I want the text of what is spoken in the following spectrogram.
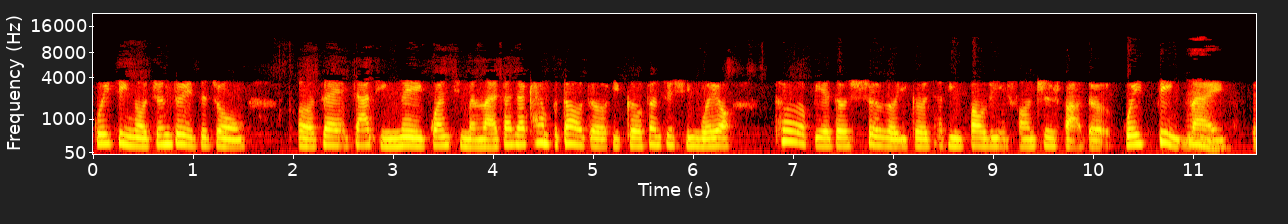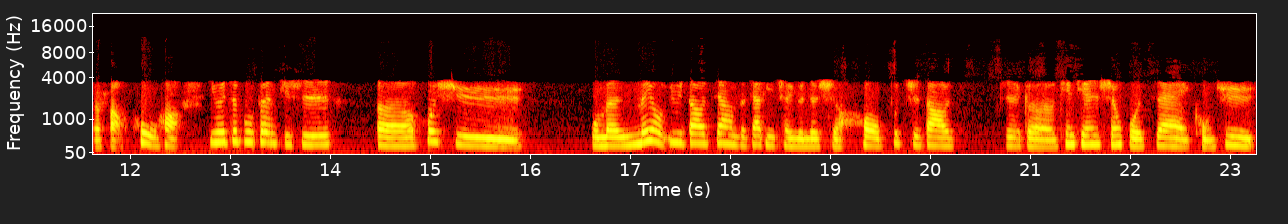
规定呢，针对这种，呃，在家庭内关起门来大家看不到的一个犯罪行为哦，特别的设了一个家庭暴力防治法的规定来的保护哈。因为这部分其实，呃，或许我们没有遇到这样的家庭成员的时候，不知道这个天天生活在恐惧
